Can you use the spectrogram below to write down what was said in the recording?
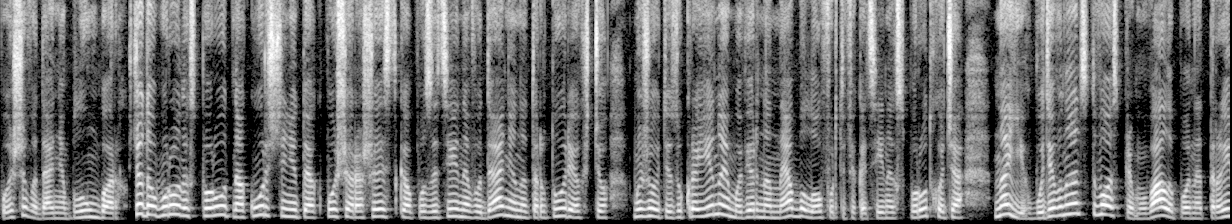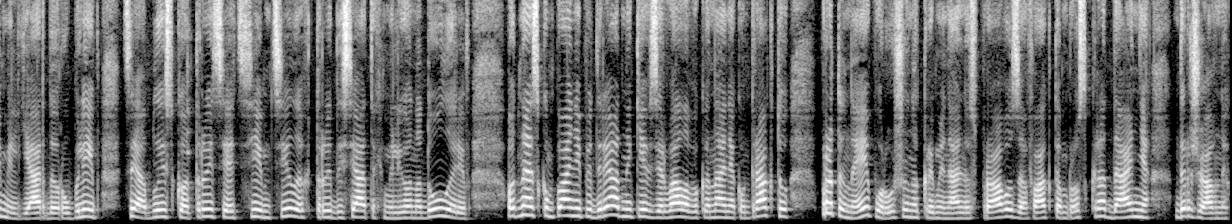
Пише видання Bloomberg. Щодо оборонних споруд на Курщині, то як пише рашистське опозиційне видання на територіях, що межують із Україною, ймовірно, не було фортифікаційних споруд. Хоча на їх будівництво спрямували понад 3 мільярди рублів. Це близько 37,3 мільйона доларів. Одна з компаній-підрядників зірвала виконання контракту. Проти неї порушено кримінальну справу за фактом розкрадання державних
